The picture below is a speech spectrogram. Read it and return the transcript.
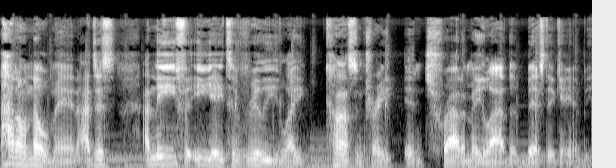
I don't know, man. I just I need for EA to really like concentrate and try to make live the best it can be,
